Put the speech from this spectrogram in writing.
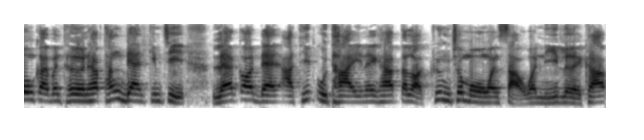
วงการบันเทิงนะครับทั้งแดนกิมจิ และก็แดนอาทิตย์อุทัยนะครับตลอดครึ่งชั่วโมงวันเสาร์วันนี้เลยครับ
